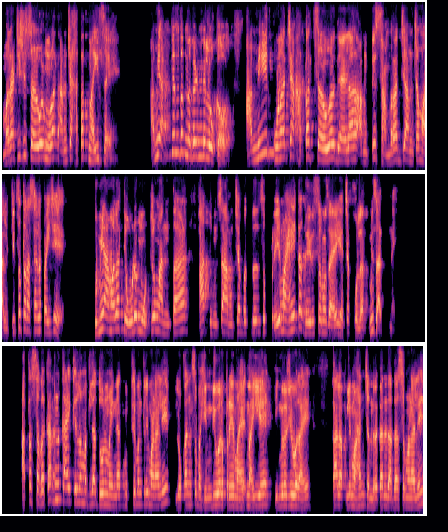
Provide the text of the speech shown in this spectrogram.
मराठीची चळवळ मुळात आमच्या हातात नाहीच आहे. आम्ही अत्यंत नगण्य लोक आहोत. आम्ही कुणाच्या हातात चळवळ द्यायला आमचे साम्राज्य आमच्या मालकीचं तर असायला पाहिजे. तुम्ही आम्हाला तेवढं मोठं मानता हा तुमचा आमच्याबद्दलचं प्रेम आहे का गैरसमज आहे याच्या खोलात मी जात नाही. आता सरकारनं काय केलं मधल्या दोन महिन्यात? मुख्यमंत्री म्हणाले लोकांचं हिंदीवर प्रेम आहे नाहीये इंग्रजीवर आहे. काल आपले महान चंद्रकांत दादा असं म्हणाले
